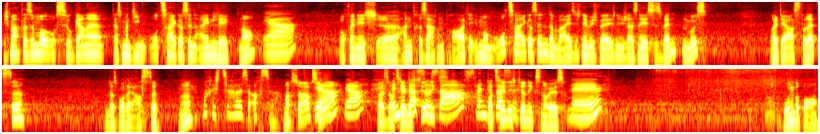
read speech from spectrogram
Ich mache das immer auch so gerne, dass man die im Uhrzeigersinn einlegt. Ne? Ja. Auch wenn ich äh, andere Sachen brate, immer im Uhrzeigersinn, dann weiß ich nämlich, welchen ich als nächstes wenden muss. Weil der ist der letzte und das war der erste. Ne? Mache ich zu Hause auch so. Machst du auch so? Ja, ja. Also wenn du erzähl das so nix- sagst, wenn du das. Erzähle ich dir nichts Neues. Nee. Wunderbar.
